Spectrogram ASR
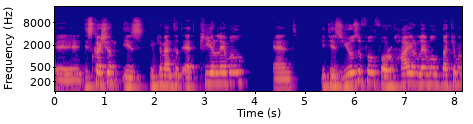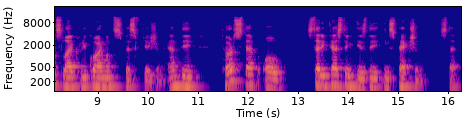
uh, discussion is implemented at peer level and it is useful for higher level documents like requirement specification. And the third step of static testing is the inspection step.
